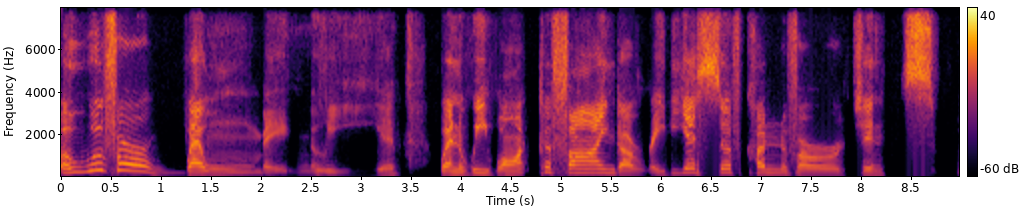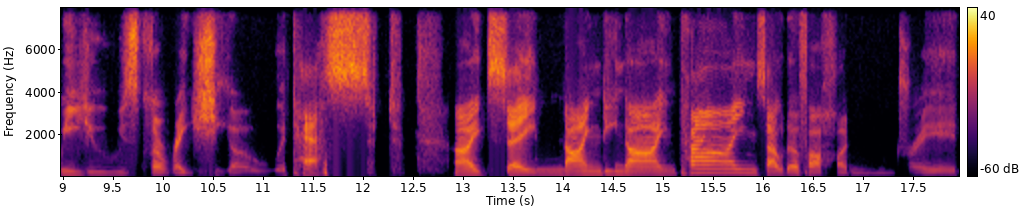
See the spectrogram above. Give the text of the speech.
overwhelmingly, when we want to find a radius of convergence, we use the ratio test. I'd say 99 times out of a 100.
